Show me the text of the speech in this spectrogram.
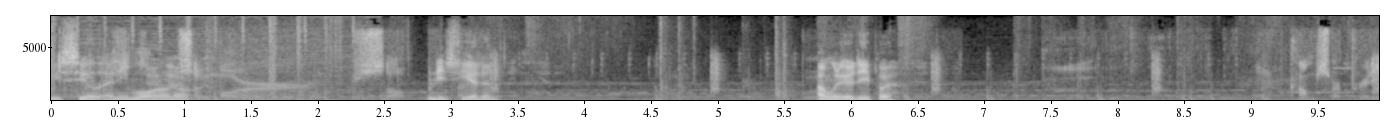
Can we seal any more or not? Some more sub. We need to get in. I'm gonna go deeper. Comps are pretty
